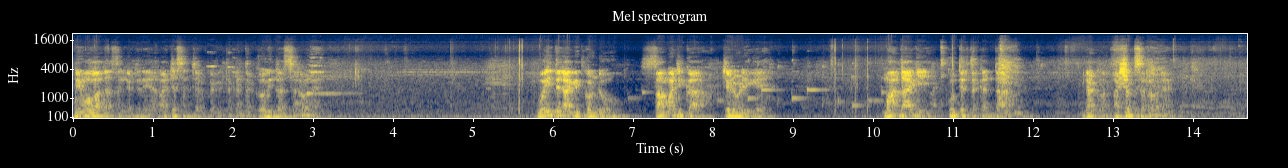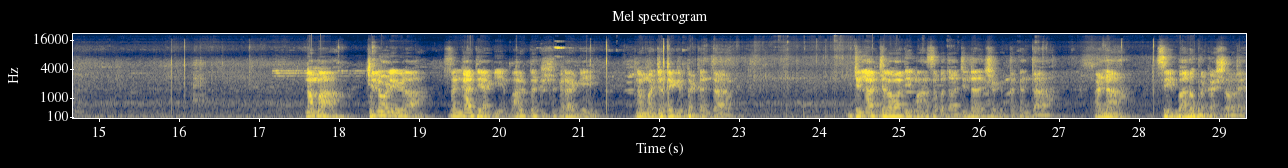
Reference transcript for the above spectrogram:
ಭೀಮವಾದ ಸಂಘಟನೆಯ ರಾಜ್ಯ ಸಂಚಾಲಕರಾಗಿರ್ತಕ್ಕಂಥ ಗೋವಿಂದ ಸರ್ ಅವರೇ. ವೈದ್ಯರಾಗಿದ್ಕೊಂಡು ಸಾಮಾಜಿಕ ಚಳುವಳಿಗೆ ಮಾತಾಗಿ ಕೂತಿರ್ತಕ್ಕಂಥ ಡಾಕ್ಟರ್ ಅಶೋಕ್ ಸರ್ ಅವರೇ. ನಮ್ಮ ಚಳುವಳಿಗಳ ಸಂಗಾತಿಯಾಗಿ, ಮಾರ್ಗದರ್ಶಕರಾಗಿ ನಮ್ಮ ಜೊತೆಗಿರ್ತಕ್ಕಂಥ ಜಿಲ್ಲಾ ಚಲವಾದಿ ಮಹಾಸಭಾದ ಜಿಲ್ಲಾಧ್ಯಕ್ಷರಾಗಿರ್ತಕ್ಕಂಥ ಅಣ್ಣ ಸಿ ಭಾನುಪ್ರಕಾಶ್ ಅವರೇ.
